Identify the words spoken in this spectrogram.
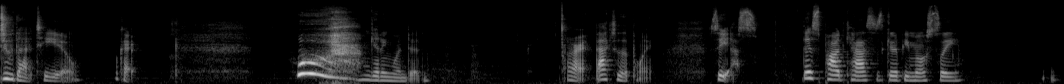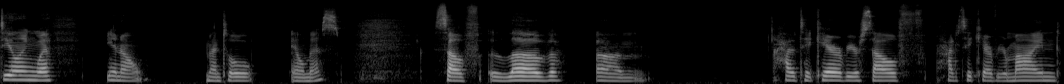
do that to you. Okay. Whew, I'm getting winded. All right, back to the point. So yes, this podcast is going to be mostly dealing with, you know, mental illness self love, um, how to take care of yourself, how to take care of your mind,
